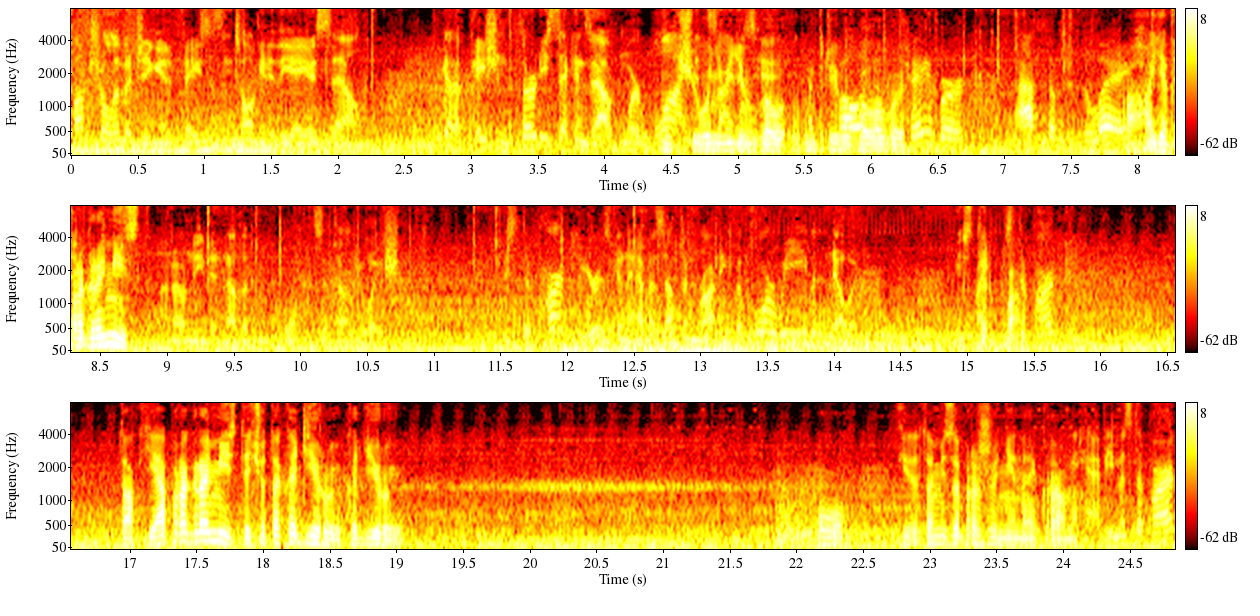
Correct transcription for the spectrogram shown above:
Functional imaging interface isn't talking to the ASL. We got a patient 30 seconds out and we're blind Ничего не видим гол- внутри его головы. Ага, я программист. Mr. Park here is gonna have us up and running before we even know it. Мистер Right, Парк. Mr. Park? Так, я программист, я что-то кодирую, кодирую. О, какие-то там изображения на We экранах. have you, Mr. Park?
